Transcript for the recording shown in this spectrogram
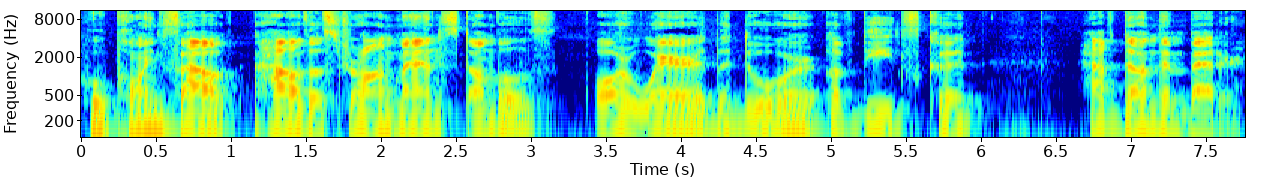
who points out how the strong man stumbles or where the doer of deeds could have done them better.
